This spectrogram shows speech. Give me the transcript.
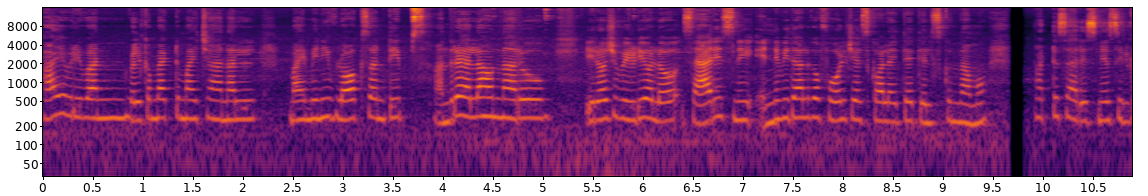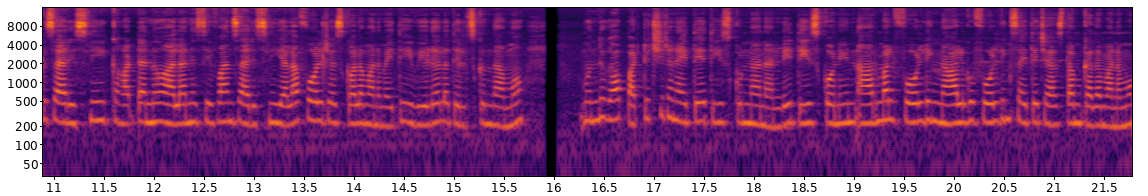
Hi everyone welcome back to my channel my mini vlogs and tips అందరూ ఎలా ఉన్నారు? ఈరోజు వీడియోలో శారీస్ని ఎన్ని విధాలుగా ఫోల్డ్ చేసుకోవాలైతే తెలుసుకుందాము. పట్టు శారీస్ని సిల్క్ శారీస్ని కాటన్ అలానే సిఫాన్ శారీస్ని ఎలా ఫోల్డ్ చేసుకోవాలో మనమైతే ఈ వీడియోలో తెలుసుకుందాము. ముందుగా పట్టు చీరను అయితే తీసుకున్నానండి. తీసుకొని నార్మల్ ఫోల్డింగ్ నాలుగు ఫోల్డింగ్స్ అయితే చేస్తాం కదా మనము.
